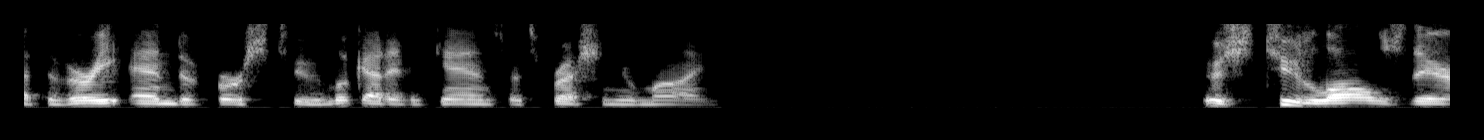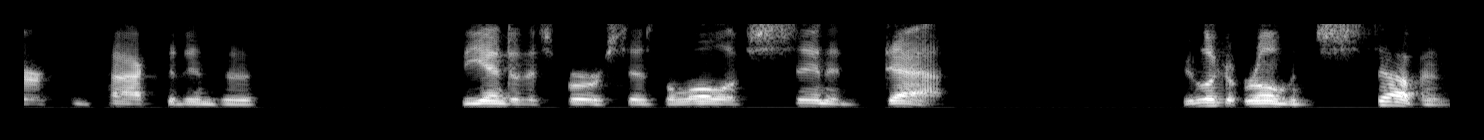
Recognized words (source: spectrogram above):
at the very end of verse 2. Look at it again so it's fresh in your mind. There's two laws there compacted into the end of this verse. There's the law of sin and death. If you look at Romans 7,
